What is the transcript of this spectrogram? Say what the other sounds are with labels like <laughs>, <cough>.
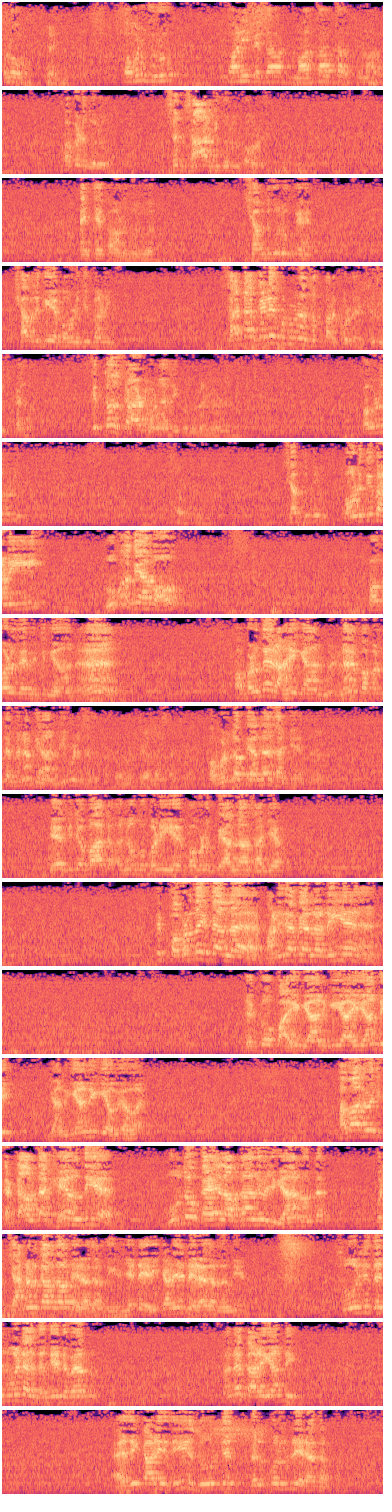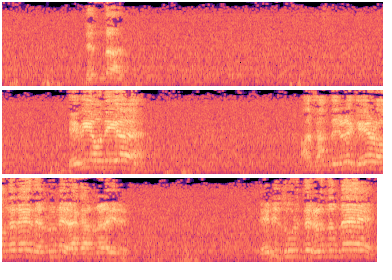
ਸ਼ਲੋਕ ਪਵਨ ਗੁਰੂ ਪਾਣੀ ਪਿਤਾ ਮਾਤਾ ਧਰਤ ਮਾਤਾ ਪਵਨ ਗੁਰੂ ਸੰਸਾਰ ਦੀ ਗੁਰੂ ਕੌਣ ਇੱਥੇ ਕੌਣ ਗੁਰੂ ਹੈ? ਸ਼ਬਦ ਗੁਰੂ ਕਿਹ? ਸ਼ਬਦ ਕੀ ਹੈ? ਪਵਨ ਕੀ ਬਾਣੀ? ਸਾਡਾ ਕਿਹੜੇ ਗੁਰੂ ਨਾਲ ਸੰਪਰਕ ਹੋਣਾ ਸ਼ੁਰੂ ਚ ਪਹਿਲਾਂ। ਕਿੱਥੋਂ ਸਟਾਰਟ ਹੋਣਾ ਸੀ ਗੁਰੂ ਨਾਲ ਜੁੜਨ ਦੇ ਪਵਨ ਗੁਰੂ? ਸ਼ਬਦ ਗੁਰੂ। ਪਵਨ ਕੀ ਬਾਣੀ? ਕਾ ਕਿਹਾ ਭਾਉ ਪਵਨ ਦੇ ਵਿੱਚ ਗਿਆਨ ਹੈ। ਪਵਨ ਦੇ ਰਾਹੀਂ ਗਿਆਨ ਮਿਲਣਾ ਹੈ ਪਵਨ ਦੇ ਬਿਨਾਂ ਗਿਆਨ ਨਹੀਂ ਮਿਲ ਸਕਦਾ। ਪਵਨ ਦਾ ਪਿਆਲਾ ਸਾਜਿਆ ਇੱਕ ਜੋ ਬਾਤ ਅਨੂਪ ਬਣੀ ਹੈ ਪਵਨ ਪਿਆਲਾ ਸਾਜਿਆ ਇਹ ਪਵਨ ਦਾ ਹੀ ਪਿਆਲਾ ਹੈ ਪਾਣੀ ਦਾ ਪਿਆਲਾ ਨਹੀਂ ਹੈ। ਦੇਖੋ ਭਾਈ ਗਿਆਨ ਕੀ ਆਈ ਜਾਂਦੀ ਜਨਗੀਆਂ ਦੀ ਕੀ ਹੋਵੇ ਹਵਾ ਹਵਾ ਦੇ ਵਿੱਚ ਘਟਾ ਹੁੰਦਾ ਖੇ ਹੁੰਦੀ ਹੈ। ਮੂੰਹ ਤੋਂ ਕਹੇ ਲਫ਼ਜ਼ਾਂ ਦੇ ਵਿੱਚ ਗਿਆਨ ਹੁੰਦਾ। ਉਹ ਚਾਨਣ ਕਰਦਾ, ਉਹ ਹਨੇਰਾ ਕਰਦੀ ਹੈ। ਜੇ ਹਨੇਰੀ ਚੜ ਜਾਏ, ਹਨੇਰਾ ਕਰ ਦਿੰਦੀ ਹੈ। ਸੂਰਜ ਦਿਨ ਨੂੰ ਢੱਕ ਦਿੰਦੀ ਹੈ ਦੁਪਹਿਰ ਨੂੰ। ਕਹਿੰਦਾ ਕਾਲੀ ਆਂਦੀ। ਐਸੀ ਕਾਲੀ ਸੀ, ਸੂਰਜ ਬਿਲਕੁਲ ਹਨੇਰਾ ਕਰਦਾ। ਦਿਨ ਦਾ ਇਹ ਵੀ ਆਉਂਦੀ ਹੈ। ਆ ਸੰਤ ਜਿਹੜੇ ਖੇਡ ਆਉਂਦੇ ਨੇ ਦਿਨ ਨੂੰ ਹਨੇਰਾ ਕਰਨ ਵਾਲੇ ਨੇ। ਇਹ ਨਹੀਂ ਸੂਰਜ ਦਿਖਣ ਦਿੰਦੇ,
